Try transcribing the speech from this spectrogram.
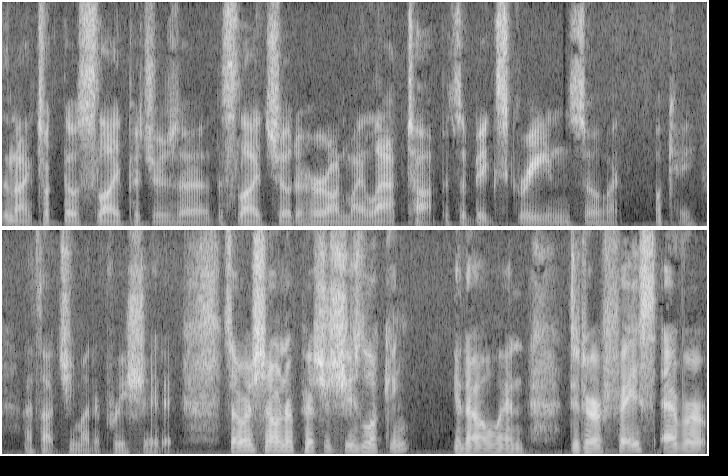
and I took those slide pictures, uh, the slideshow to her on my laptop. It's a big screen, so I, okay, I thought she might appreciate it. So we're showing her pictures. She's looking, you know, and did her face ever?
